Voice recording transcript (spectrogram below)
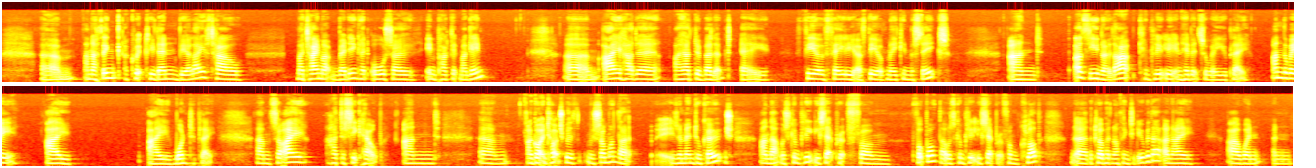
Um, and I think I quickly then realised how my time at Reading had also impacted my game um, I had a I had developed a fear of failure, a fear of making mistakes, and as you know, that completely inhibits the way you play and the way I I want to play. Um, so I had to seek help, and um, I got in touch with, with someone that is a mental coach, and that was completely separate from football. That was completely separate from club. Uh, the club had nothing to do with that, and I I went and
